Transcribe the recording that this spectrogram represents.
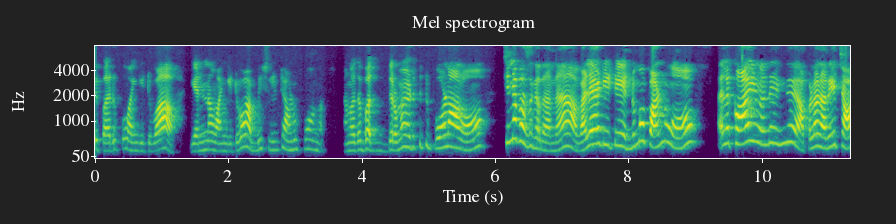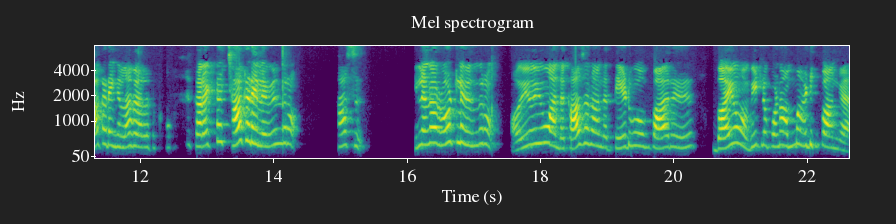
போய் பருப்பு வாங்கிட்டு வா எண்ணெய் வாங்கிட்டு வா அப்படின்னு சொல்லிட்டு அனுப்புவாங்க. நாங்கள் அதை பத்திரமா எடுத்துட்டு போனாலும் சின்ன பசங்க தானே விளையாடிட்டு என்னமோ பண்ணுவோம். அதில் காயின் வந்து எங்க? அப்பெல்லாம் நிறைய சாக்கடைங்கள்லாம் வேற இருக்கும். கரெக்டாக சாக்கடையில் விழுந்துரும். காசு. இல்லைன்னா ரோட்ல விழுந்துரும். ஐயோயோ அந்த காசை நாங்க தேடுவோம் பாரு. பயம். வீட்டில் போனா அம்மா அடிப்பாங்க.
